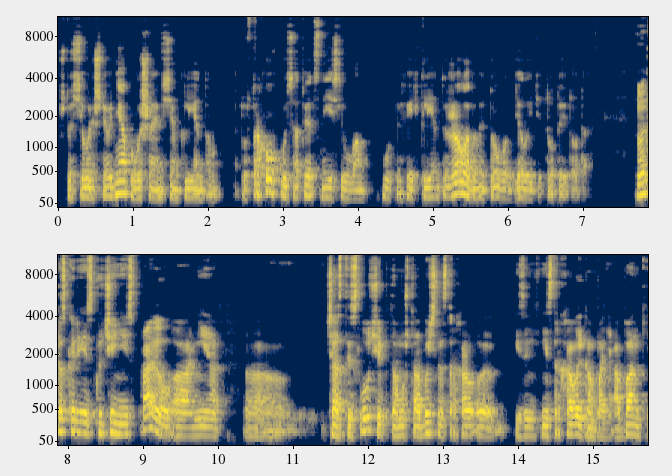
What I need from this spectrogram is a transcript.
что с сегодняшнего дня повышаем всем клиентам эту страховку, и, соответственно, если у вам будут приходить клиенты с жалобами, то вот делаете то-то и то-то. Но это скорее исключение из правил, а не э, частый случай, потому что обычно страхов... Э, извините, не страховые компании, а банки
